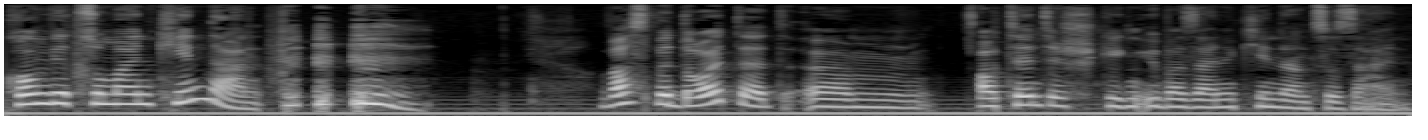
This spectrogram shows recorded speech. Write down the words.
Kommen wir zu meinen Kindern. Was bedeutet ähm, authentisch gegenüber seinen Kindern zu sein?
